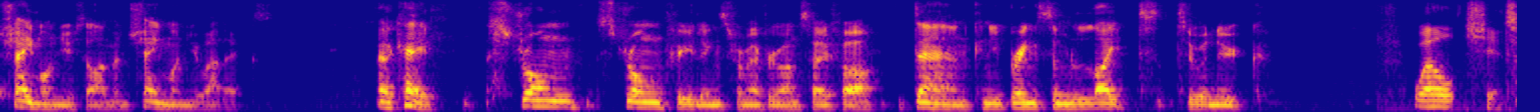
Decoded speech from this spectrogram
Shame on you, Simon. Shame on you, Alex. Okay, strong, strong feelings from everyone so far. Dan, can you bring some light to Anouk? Well, shit.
